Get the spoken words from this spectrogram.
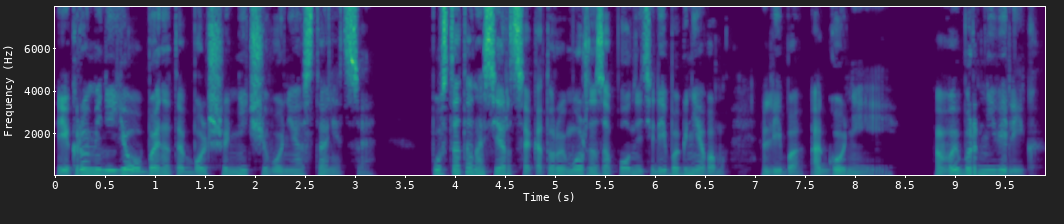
И кроме нее у Беннета больше ничего не останется. Пустота на сердце, которую можно заполнить либо гневом, либо агонией. Выбор невелик.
